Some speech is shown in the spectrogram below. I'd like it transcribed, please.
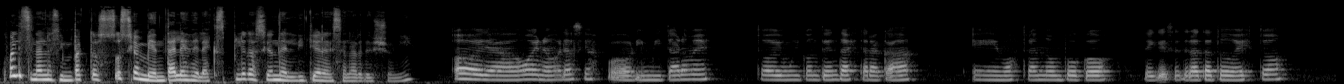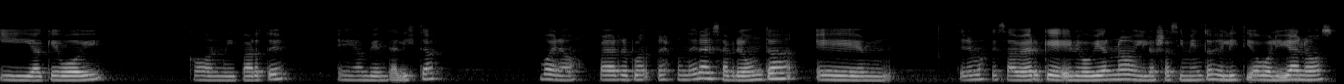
¿cuáles serán los impactos socioambientales de la explotación del litio en el salar de Uyuni? Hola, bueno, gracias por invitarme. Estoy muy contenta de estar acá eh, mostrando un poco de qué se trata todo esto y a qué voy con mi parte eh, ambientalista. Bueno, para responder a esa pregunta, em, tenemos que saber que el gobierno y los yacimientos de litio bolivianos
